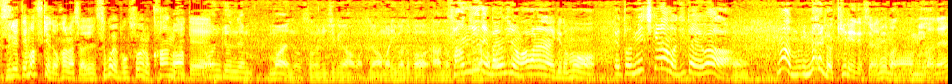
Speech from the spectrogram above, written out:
ずれてますけど、話は。すごい僕そういうの感あじて。40年前のその錦の浜ってのはあんまり今とか、あの、30年か40年かわからないけども、えっと、道木の浜自体は、うまあ、今よりは綺麗でしたよね、まず海がね。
